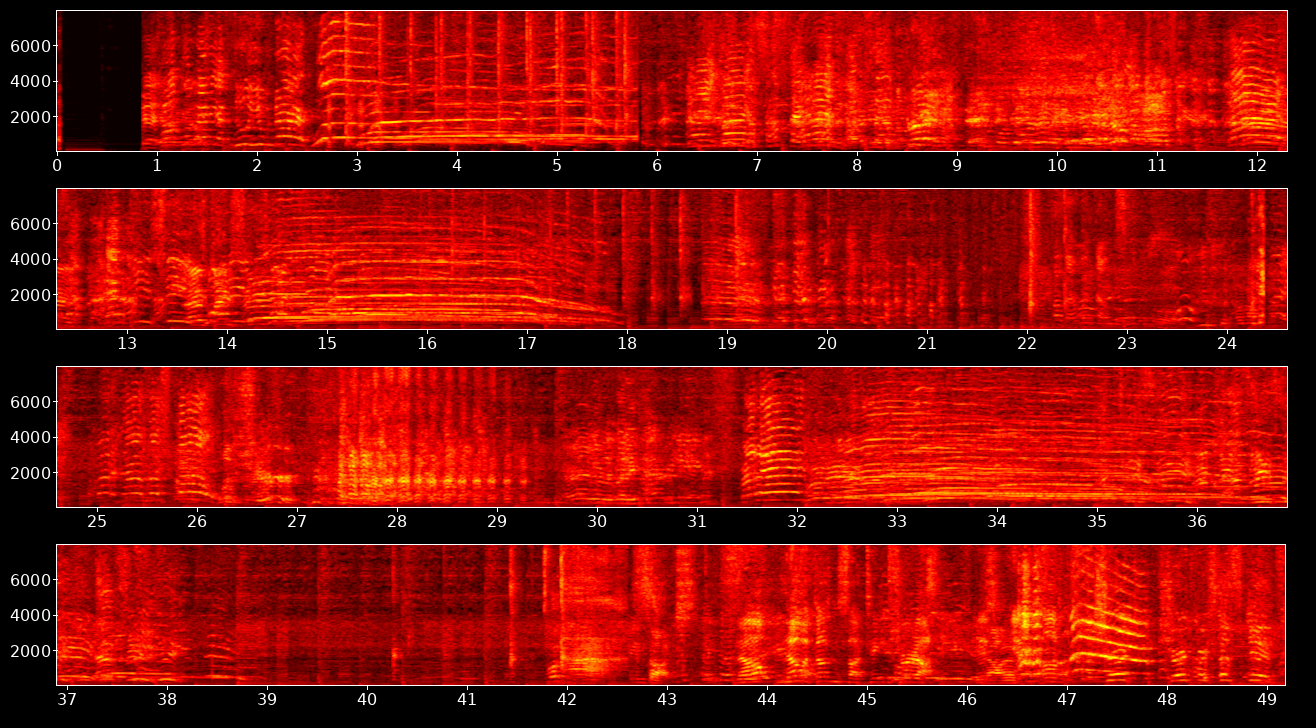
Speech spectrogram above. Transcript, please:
Suck. Take your shirt off. It's, it's comfortable. Shirt, shirt versus skins.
